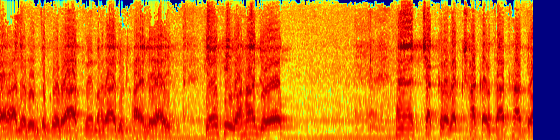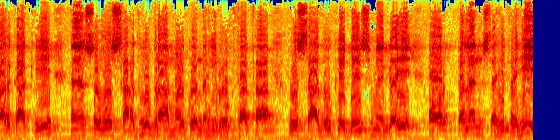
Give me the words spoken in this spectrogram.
अनिरुद्ध को रात में महाराज उठाए ले आई। क्योंकि वहाँ जो चक्र रक्षा करता था द्वारका की सो वो साधु ब्राह्मण को नहीं रोकता था। वो साधु के बेच में गई और पलंग सहित ही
